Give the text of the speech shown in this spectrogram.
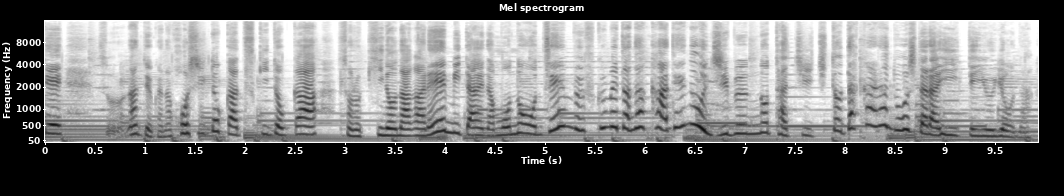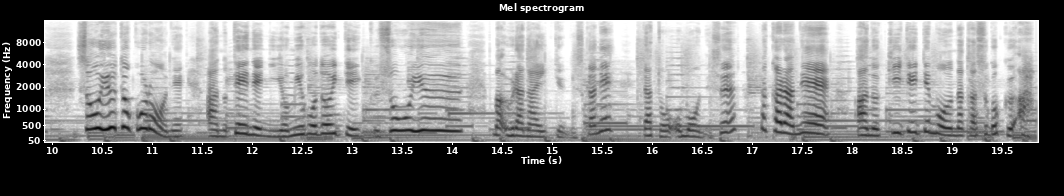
てそのなんていうかな星とか月とかその気の流れみたいなものを全部含めた中での自分の立ち位置とだからどうしたらいいっていうようなそういうところをねあの丁寧に読みほどいていくそういう、まあ、占いっていうんですかねだと思うんです。だからねあの聞いていてもなんかすごくあ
